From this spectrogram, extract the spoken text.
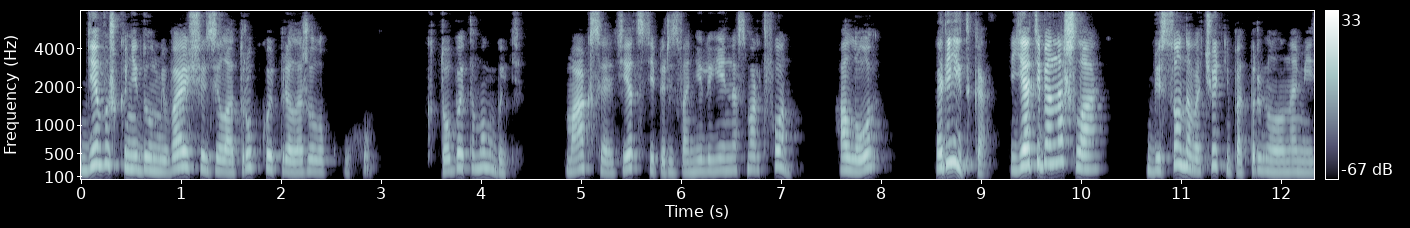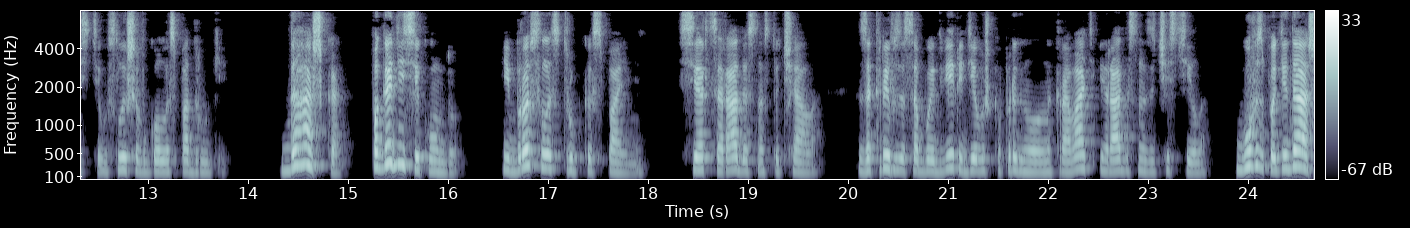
Девушка недоумевающе взяла трубку и приложила к уху. Кто бы это мог быть? Макс и отец теперь звонили ей на смартфон. «Алло? Ритка, я тебя нашла!» Бессонова чуть не подпрыгнула на месте, услышав голос подруги. «Дашка, погоди секунду!» И бросилась трубкой в спальню. Сердце радостно стучало. Закрыв за собой дверь, девушка прыгнула на кровать и радостно зачастила. «Господи, Даш,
